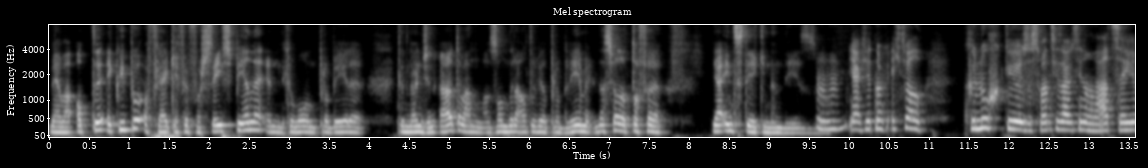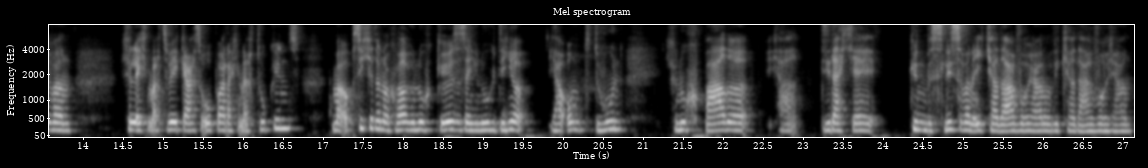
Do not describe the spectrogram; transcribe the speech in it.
mij wat op te equipen, of ga ik even voor safe spelen en gewoon proberen de dungeon uit te wandelen zonder al te veel problemen. En dat is wel een toffe ja, insteek in deze. Mhm. Ja, je hebt nog echt wel genoeg keuzes. Want je zou het inderdaad zeggen van... Je legt maar twee kaarten open waar je naartoe kunt. Maar op zich heb je nog wel genoeg keuzes en genoeg dingen ja, om te doen. Genoeg paden ja, die dat jij kunt beslissen van ik ga daarvoor gaan of ik ga daarvoor gaan.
